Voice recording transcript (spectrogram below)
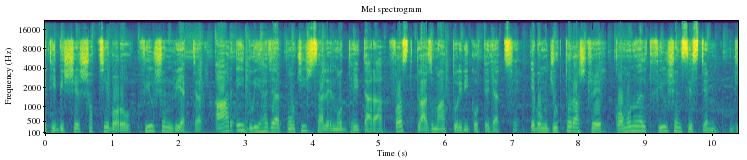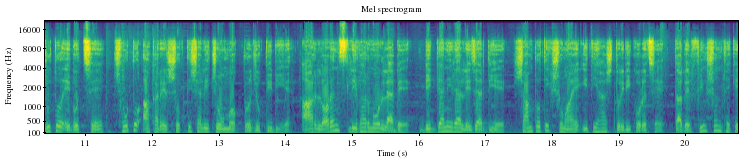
এটি বিশ্বের সবচেয়ে বড় ফিউশন রিয়্যাক্টর আর এই দুই হাজার পঁচিশ সালের মধ্যেই তারা ফার্স্ট প্লাজমা তৈরি করতে যাচ্ছে এবং যুক্তরাষ্ট্রের কমনওয়েলথ ফিউশন সিস্টেম দ্রুত এগোচ্ছে ছোট আকারের শক্তিশালী চৌম্বক প্রযুক্তি দিয়ে। আর লরেন্স লিভারমোর ল্যাবে বিজ্ঞানীরা লেজার দিয়ে সাম্প্রতিক সময়ে ইতিহাস তৈরি করেছে, তাদের ফিউশন থেকে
